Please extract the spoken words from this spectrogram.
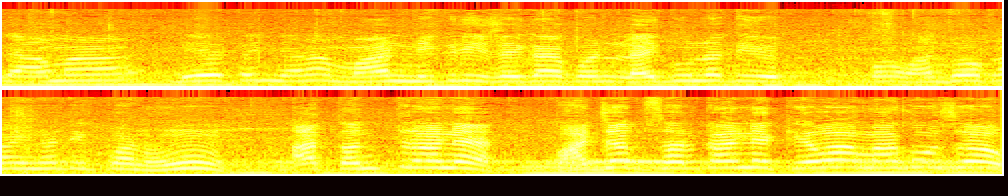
કે આમાં બે ત્રણ જણા માન નીકળી શક્યા, કોઈને લાગ્યું નથી, પણ વાંધો કાંઈ નથી, પણ હું આ તંત્રને, ભાજપ સરકારને કહેવા માંગુ છું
